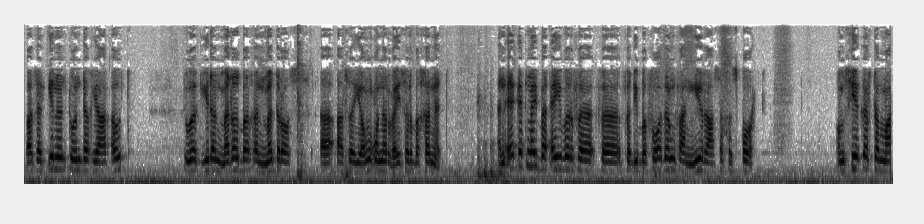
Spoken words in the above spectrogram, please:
was ek 21 jaar oud toe ek hier in Middelburg in Midros uh, as 'n jong onderwyser begin het. En ek het my beywer vir vir vir die bevordering van nuwe rassige sport om seker te maak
